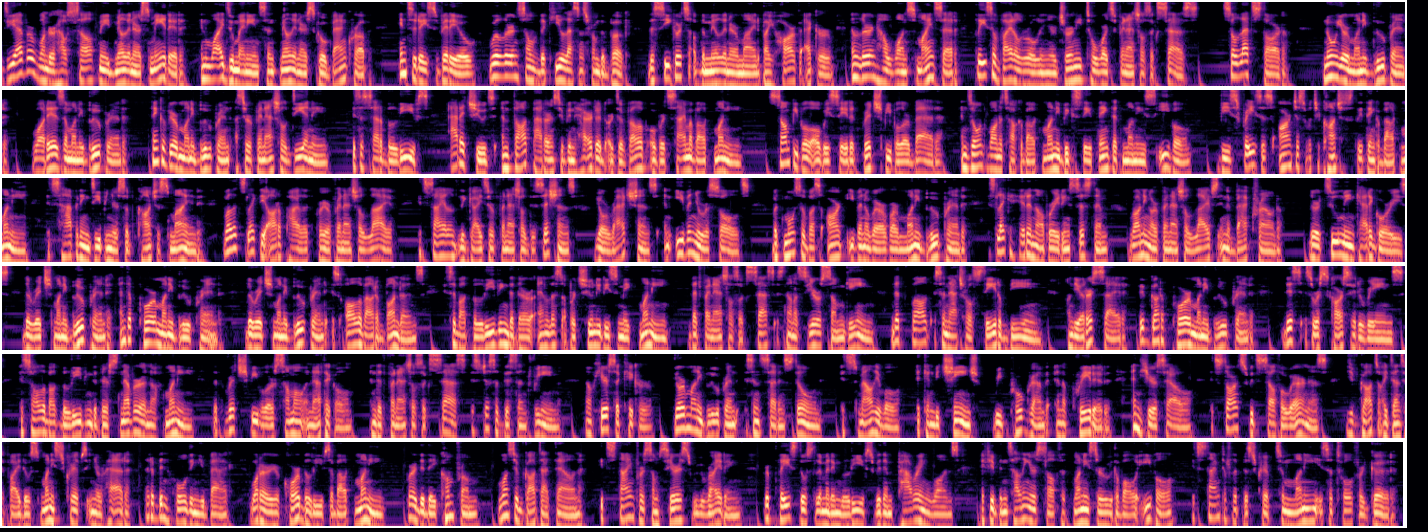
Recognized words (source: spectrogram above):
Do you ever wonder how self-made millionaires made it and why do many instant millionaires go bankrupt? In today's video, we'll learn some of the key lessons from the book, The Secrets of the Millionaire Mind by Harv Eker, and learn how one's mindset plays a vital role in your journey towards financial success. So let's start. Know your money blueprint. What is a money blueprint? Think of your money blueprint as your financial DNA. It's a set of beliefs, attitudes, and thought patterns you've inherited or developed over time about money. Some people always say that rich people are bad and don't want to talk about money because they think that money is evil. These phrases aren't just what you consciously think about money, it's happening deep in your subconscious mind. Well, it's like the autopilot for your financial life. It silently guides your financial decisions, your actions, and even your results. But most of us aren't even aware of our money blueprint. It's like a hidden operating system running our financial lives in the background. There are two main categories, the rich money blueprint and the poor money blueprint. The rich money blueprint is all about abundance. It's about believing that there are endless opportunities to make money, that financial success is not a zero-sum game, that wealth is a natural state of being. On the other side, we've got a poor money blueprint. This is where scarcity reigns. It's all about believing that there's never enough money, that rich people are somehow unethical, and that financial success is just a distant dream. Now here's a kicker. Your money blueprint isn't set in stone. It's malleable, it can be changed, reprogrammed, and upgraded. And here's how. It starts with self-awareness. You've got to identify those money scripts in your head that have been holding you back. What are your core beliefs about money? Where did they come from? Once you've got that down, it's time for some serious rewriting. Replace those limiting beliefs with empowering ones. If you've been telling yourself that money is the root of all evil, it's time to flip the script to money is a tool for good.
